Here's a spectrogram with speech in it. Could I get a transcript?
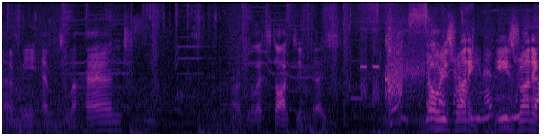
let me empty my hand. Okay, let's talk to him guys. Yo, he's running. He's running.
